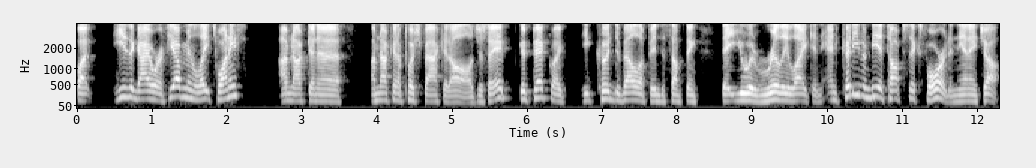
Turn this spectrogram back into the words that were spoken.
But he's a guy where if you have him in the late 20s, I'm not going to I'm not going to push back at all. I'll just say, hey, good pick. Like he could develop into something that you would really like and, and could even be a top six forward in the NHL.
